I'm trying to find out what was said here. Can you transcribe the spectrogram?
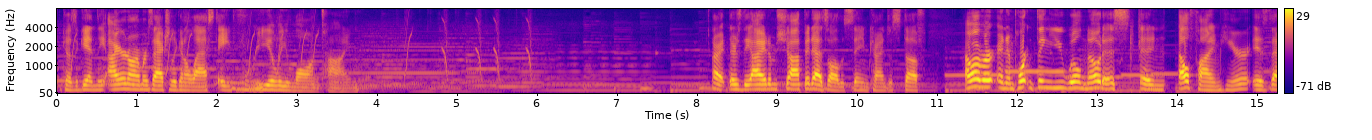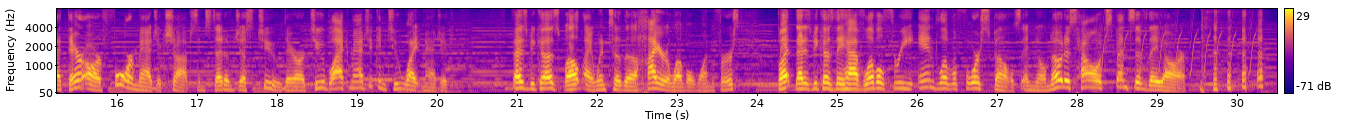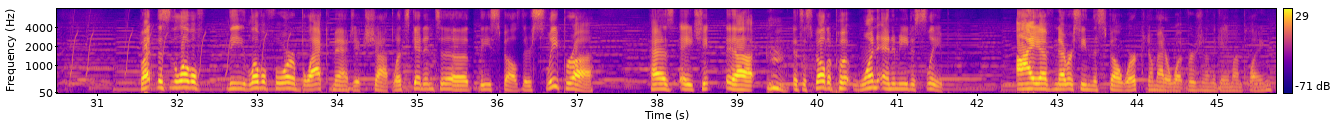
Because again, the iron armor is actually going to last a really long time. Alright, there's the item shop. It has all the same kinds of stuff. However, an important thing you will notice in Elfheim here is that there are four magic shops instead of just two. There are two black magic and two white magic. That is because, well, I went to the higher level one first, but that is because they have level 3 and level 4 spells, and you'll notice how expensive they are. but this is the level the level 4 black magic shop. Let's get into these spells. There's Sleepra has a uh, it's a spell to put one enemy to sleep. I have never seen this spell work, no matter what version of the game I'm playing.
